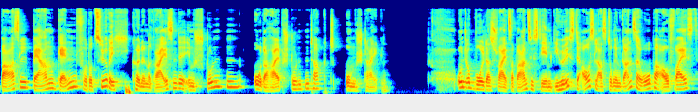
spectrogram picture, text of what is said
Basel, Bern, Genf oder Zürich können Reisende im Stunden- oder Halbstundentakt umsteigen. Und obwohl das Schweizer Bahnsystem die höchste Auslastung in ganz Europa aufweist,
